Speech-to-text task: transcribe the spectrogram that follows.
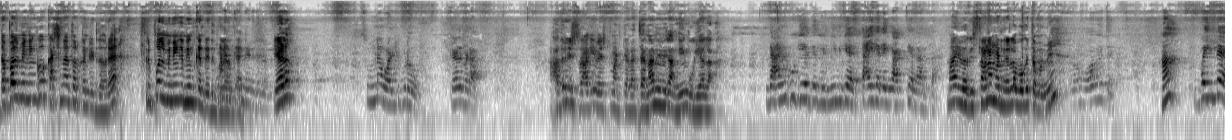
ಡಬಲ್ ಮೀನಿಂಗು ಕಶಿನ ತೋರ್ಕೊಂಡಿಡ್ದವ್ರೆ ಟ್ರಿಪಲ್ ಮೀನಿಂಗ್ ನೀನು ಅಂತ. ಹೇಳು. ಸುಮ್ಮನೆ ಹೊಲ್ಟ್ಬಿಡು ಕೇಳಬೇಡ. ಆದ್ರೂ ಇಷ್ಟು ರಾಗಿ ವೇಸ್ಟ್ ಮಾಡ್ತಿಯಲ್ಲ ಜನ ನಿನಗೆ ಹಂಗೆ ಹಿಂಗೆ ಉಗಿಯಲ್ಲ. ನಾನು ಕುಗಿಯೋದಿರ್ಲಿ ನಿನಗೆ ತಾಯಿಗೆಲ್ಲ ಹಿಂಗೆ ಆಗ್ತಿಯಲ್ಲ ಅಂತ. ಮಾ ಇವಾಗ ಸ್ನಾನ ಮಾಡಿದ್ರೆ ಎಲ್ಲ ಹೋಗುತ್ತಾ ಮಮ್ಮಿ? ಹೋಗುತ್ತೆ. ಹಾಂ? ಬೈ ಇಲ್ಲೇ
